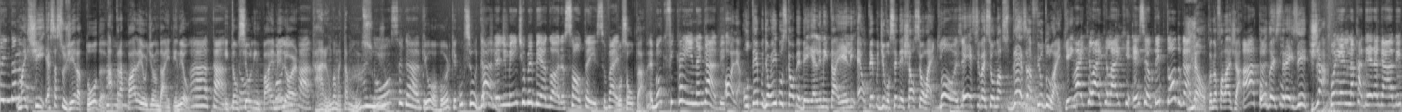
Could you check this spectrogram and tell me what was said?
Isso ainda, não. Mas, Xi, essa sujeira toda atrapalha eu de andar, entendeu? Ah, tá. então, se eu limpar é vou melhor. limpar. Caramba, mas tá muito Ai, sujo. nossa, Gabi. Que horror, o que aconteceu aqui, Gabi, gente? alimente o bebê agora. Solta isso, vai. Vou soltar. É bom que fica aí, né, Gabi? Olha, o tempo de eu ir buscar o bebê e alimentar ele é o tempo de você deixar o seu like. Boa, gente. Esse vai ser o nosso desafio do like, hein? Like, like, like. Esse é o tempo todo, Gabi? Não, quando eu falar já. Ah, tá, Um, dois, desculpa. três e já! Põe ele na cadeira, Gabi.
